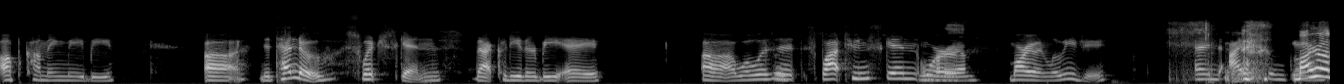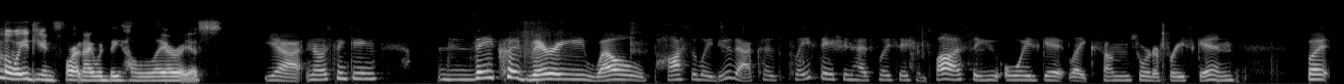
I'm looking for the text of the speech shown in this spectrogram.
upcoming maybe uh Nintendo Switch skins that could either be a uh what was it? Splatoon skin or Mario. Mario and Luigi. And I was thinking Mario and Luigi in Fortnite would be hilarious. Yeah, and I was thinking they could very well possibly do that because PlayStation has PlayStation Plus, so you always get like some sort of free skin. But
